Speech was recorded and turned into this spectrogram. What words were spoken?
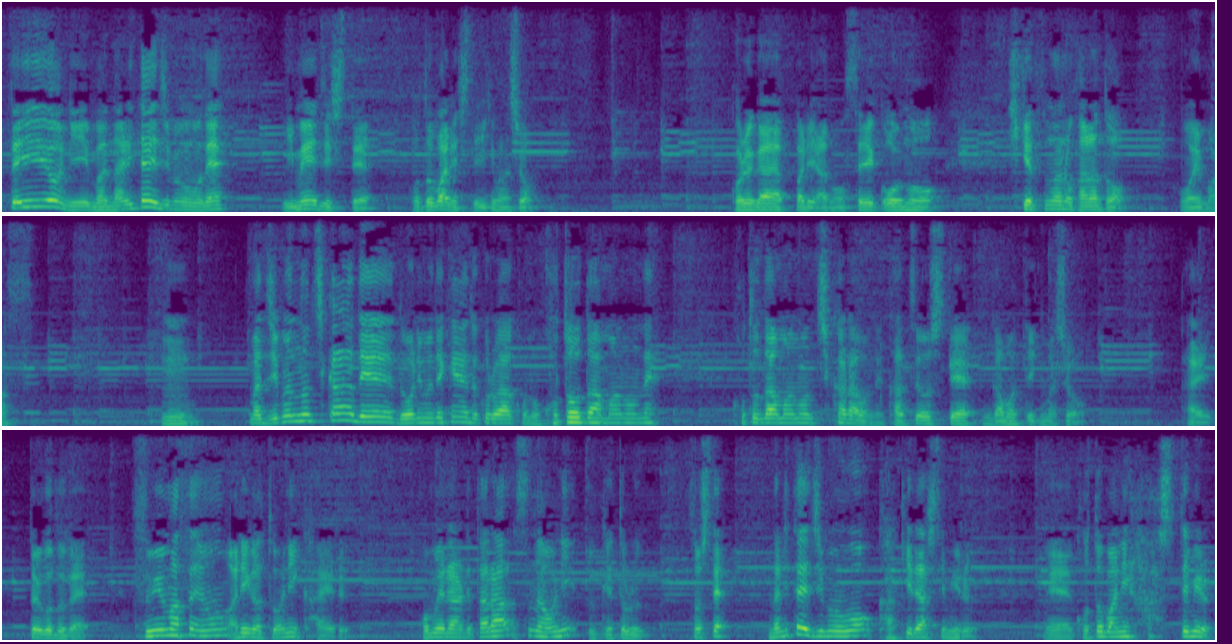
っていうように、まあ、なりたい自分をね、イメージして言葉にしていきましょう。これがやっぱりあの成功の秘訣なのかなと思います。うん。まあ、自分の力でどうにもできないところは、この言霊のね、言霊の力をね、活用して頑張っていきましょう。はい。ということで、すみませんをありがとうに変える。褒められたら素直に受け取る。そして、なりたい自分を書き出してみる。えー言葉に発してみる。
